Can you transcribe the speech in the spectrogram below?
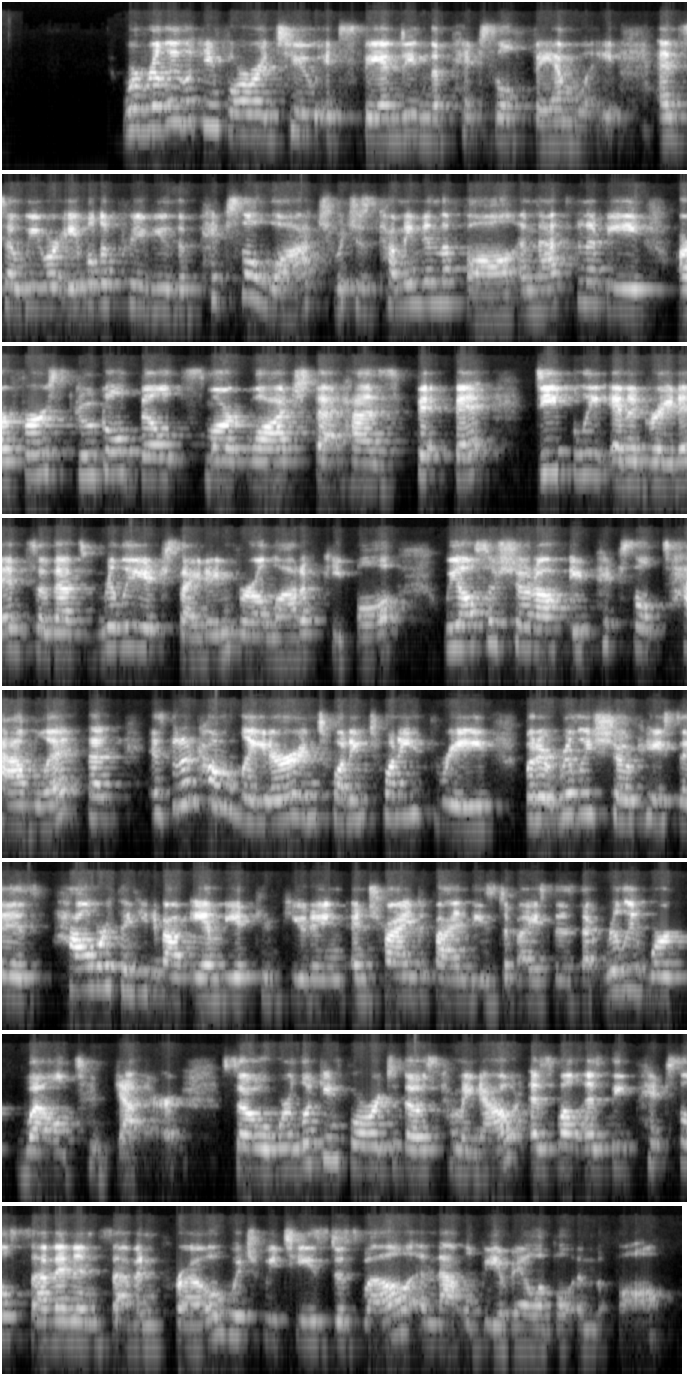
We're really looking forward to expanding the Pixel family. And so we were able to preview the Pixel Watch, which is coming in the fall. And that's going to be our first Google built smartwatch that has Fitbit deeply integrated. So that's really exciting for a lot of people. We also showed off a Pixel tablet that is going to come later in 2023, but it really showcases how we're thinking about ambient computing and trying to find these devices that really work well together. So we're looking forward to those coming out, as well as the Pixel 7 and 7 Pro, which we teased as well, and that will be available in the fall.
